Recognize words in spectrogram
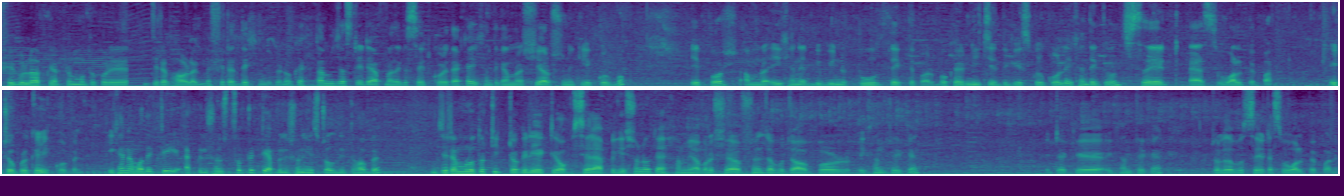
সেগুলো আপনি আপনার মতো করে যেটা ভালো লাগবে সেটা দেখে নেবেন ওকে তো আমি জাস্ট এটা আপনাদেরকে সেট করে দেখাই, এখান থেকে আমরা শেয়ার অপশনে ক্লিক করব। এরপর আমরা এইখানে বিভিন্ন টুলস দেখতে পারব ওকে নিচের দিকে স্ক্রল করলে এখানে দেখতে পাবেন সেট অ্যাজ ওয়ালপেপার এটার উপরে ক্লিক করবেন। এখানে আমাদের একটি অ্যাপ্লিকেশন ছোট্ট একটি অ্যাপ্লিকেশন ইনস্টল দিতে হবে, যেটা মূলত টিকটকেরই একটি অফিসিয়াল অ্যাপ্লিকেশন ওকে আমি আবার শেয়ার অপশনে যাব, যাওয়ার পর এখান থেকে, এটাকে এখান থেকে চলে যাব সেট আছে ওয়ালপেপারে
